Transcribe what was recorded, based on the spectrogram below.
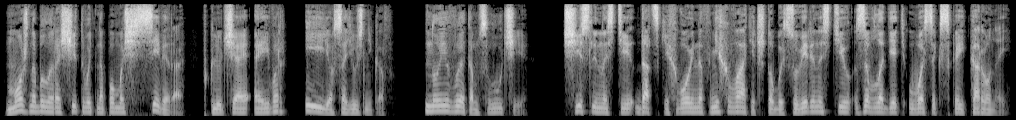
Можно было рассчитывать на помощь с севера, включая Эйвор и ее союзников. Но и в этом случае Численности датских воинов не хватит, чтобы с уверенностью завладеть Уэссекской короной.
